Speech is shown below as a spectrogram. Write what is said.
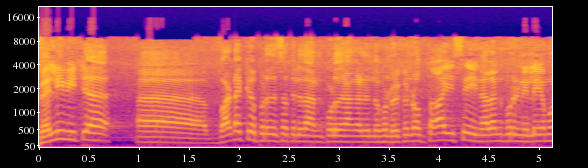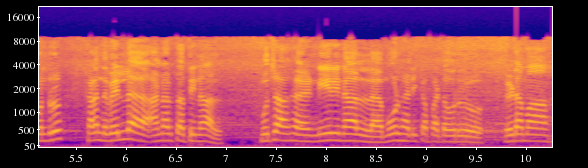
வெள்ளிவீட்ட வடக்கு பிரதேசத்தில் தான் இப்பொழுது நாங்கள் இருந்து கொண்டிருக்கின்றோம். தாயிசை நலன்புரி நிலையம் ஒன்று. கடந்த வெள்ள அனர்த்தத்தினால் முற்றாக நீரினால் மூழ்கடிக்கப்பட்ட ஒரு இடமாக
